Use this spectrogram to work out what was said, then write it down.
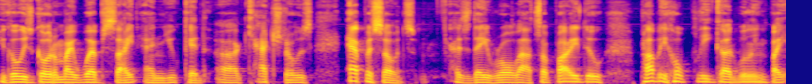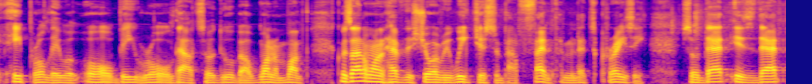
you can always go to my website and you could uh, catch those episodes as they roll out. So I'll probably do probably hopefully God willing by April they will all be rolled out. So do about one a month because I don't want to have the show every week just about Fendt. I mean that's crazy. So that is that.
